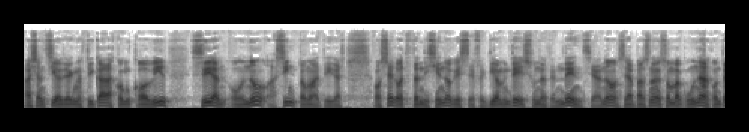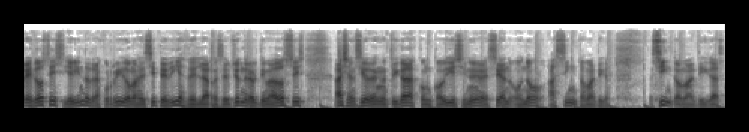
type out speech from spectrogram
hayan sido diagnosticadas con COVID, sean o no asintomáticas. O sea que vos te están diciendo que es efectivamente es una tendencia, ¿no? O sea, personas que son vacunadas con tres dosis y habiendo transcurrido más de siete días desde la recepción de la última dosis, hayan sido diagnosticadas con COVID-19, sean o no asintomáticas sintomáticas,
